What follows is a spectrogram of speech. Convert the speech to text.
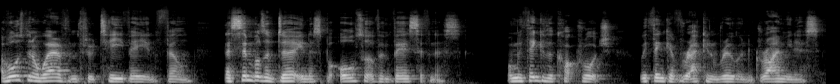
I've always been aware of them through TV and film. They're symbols of dirtiness but also of invasiveness. When we think of the cockroach, we think of wreck and ruin, griminess.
